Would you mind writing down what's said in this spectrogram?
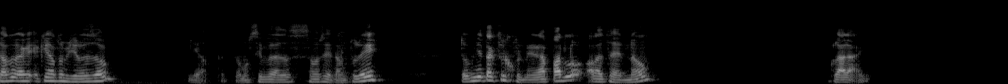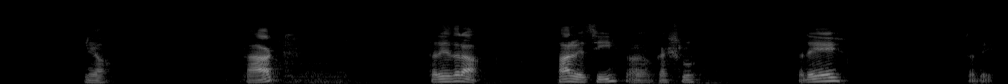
Na to, jak, jak je na tom železo? Jo, tak to musím vydat zase samozřejmě tam tudy. To mě tak trochu nenapadlo, ale to je jedno. Ukládání. Jo. Tak. Tady je teda pár věcí, no, kašlu. Tady. Tady.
